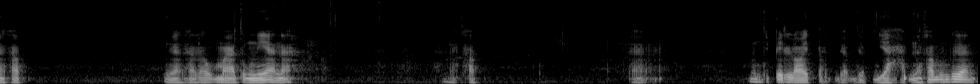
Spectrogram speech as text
นะครับเนี่ยถ้าเรามาตรงนี้นะนะครับอ่ามันจะเป็นรอยตัดแบบหยาบๆนะครับเพื่อนๆ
